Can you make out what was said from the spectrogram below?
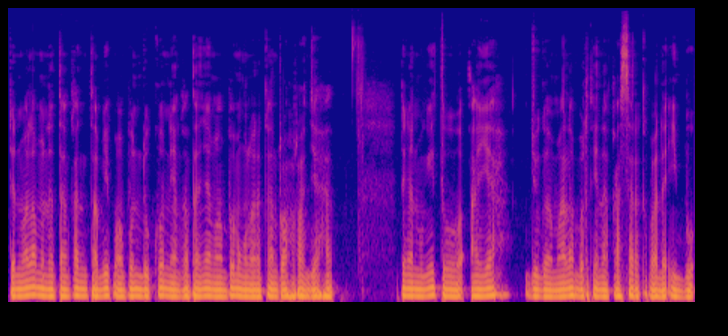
dan malah mendatangkan tabib maupun dukun yang katanya mampu mengeluarkan roh-roh jahat dengan begitu, ayah juga malah bertindak kasar kepada ibu.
